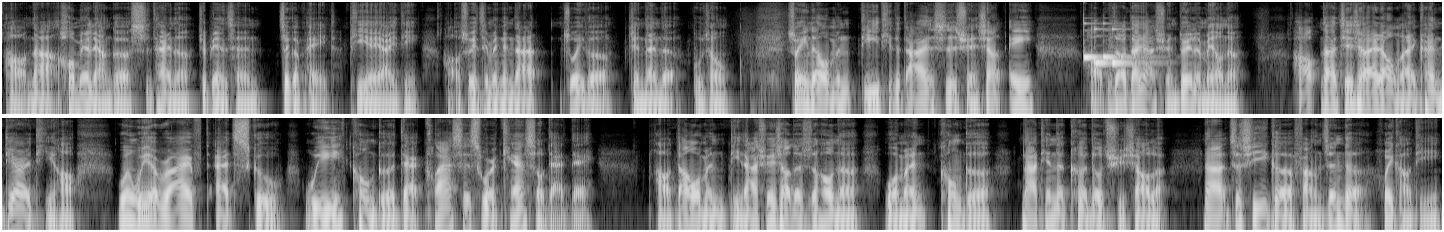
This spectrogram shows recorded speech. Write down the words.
好，那后面两个时态呢就变成这个 paid，p a i d。好，所以这边跟大家做一个简单的补充。所以呢，我们第一题的答案是选项 A。好，不知道大家选对了没有呢？好，那接下来让我们来看第二题哈。When we arrived at school, we 空格 that classes were cancelled that day。好，当我们抵达学校的时候呢，我们空格那天的课都取消了。那这是一个仿真的会考题。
